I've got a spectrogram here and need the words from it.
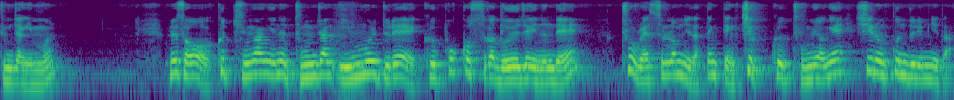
등장 인물. 그래서 그 중앙에는 등장 인물들의 그 포커스가 놓여져 있는데 투 레슬러입니다. 땡땡. 즉 그 두 명의 씨름꾼들입니다.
